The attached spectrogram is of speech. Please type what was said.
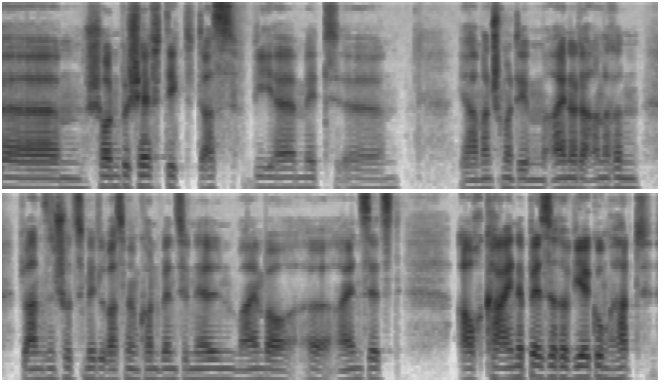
ähm, schon beschäftigt, dass wir mit ähm, ja manchmal dem ein oder anderen Pflanzenschutzmittel, was man im konventionellen Weinbau äh, einsetzt, auch keine bessere Wirkung hat,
